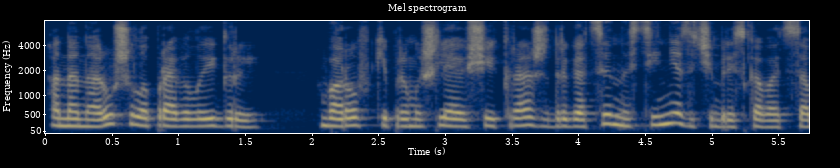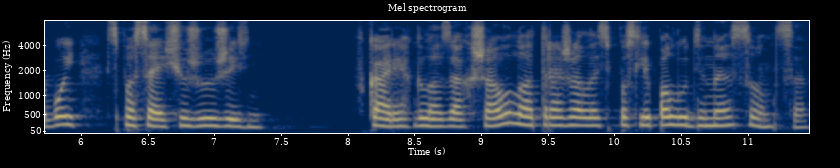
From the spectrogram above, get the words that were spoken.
Она нарушила правила игры. Воровки, промышляющие кражи драгоценностей, незачем рисковать собой, спасая чужую жизнь. В карих глазах Шаула отражалось послеполуденное солнце.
